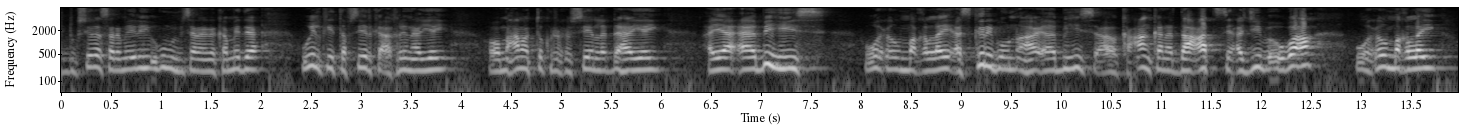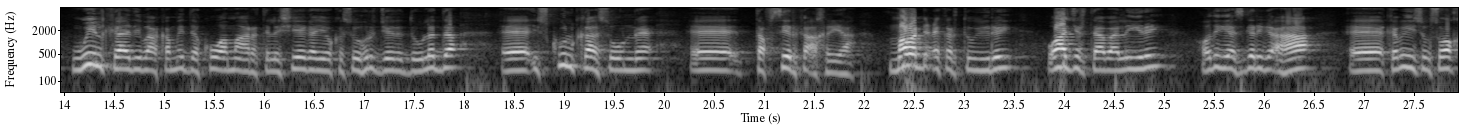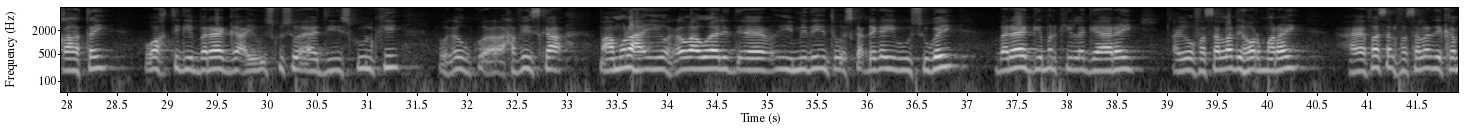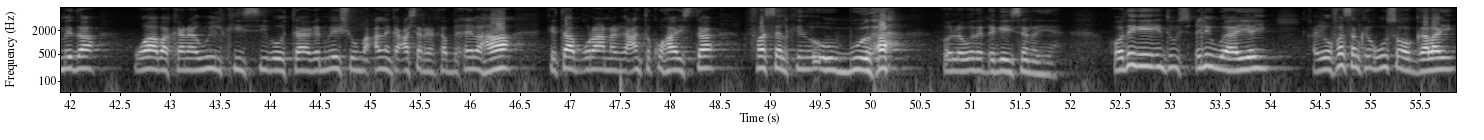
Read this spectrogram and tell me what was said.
dugsiyada sare meelihii ugu muhiimsanayna ka mid a wiilkii tafsiirka akrinayay oo maxamed tukri xuseen la dhahayay ayaa aabihiis wuxuu maqlay askari bun ahay aabihiis kacaankana daacad si cajiiba uga ah wuxuu maqlay wiilkaadii baa ka mid a kuwa maaragtay la sheegayo ka soo horjeeda dowladda tafsiirka akriya maba dhici kartuu yiray waa jirtaa baa la yiray odigii asgariga ahaa kabihiisuu soo qaatay. Waktigii baraaga ayuu isku soo aadiyey iskuolkii wuxuu xafiiska maamulaha iyo waxoogaa waalid yimiday intuu iska dhigay buu sugay. Baraagii markii la gaaray ayuu fasaladii hormaray fasal fasaladii ka mid ah waaba kanaa wiilkiisiibuu taagan. Meeshuu macalinka casharka ka bixi lahaa kitaab qur'aanna gacanta ku haysta fasalkiina uu buuxa oo la wada dhegeysanaya odigii intuu isceli waayey ayuu fasalkii ugu soo galay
